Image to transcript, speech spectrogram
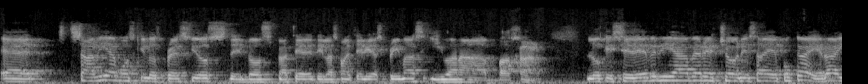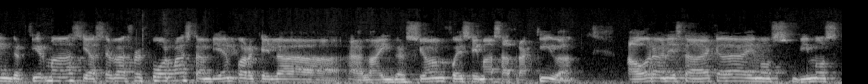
eh, sabíamos que los precios de, los, de las materias primas iban a bajar. Lo que se debería haber hecho en esa época era invertir más y hacer las reformas también para que la, la inversión fuese más atractiva. Ahora en esta década hemos, vimos,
